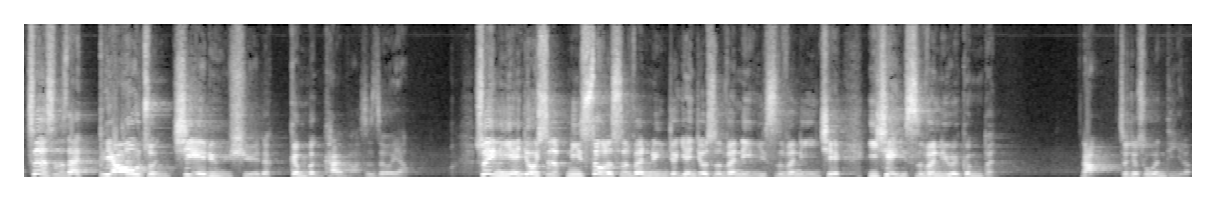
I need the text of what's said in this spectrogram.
这是在标准戒律学的根本看法是这样，所以你研究四，你受了四分律，你就研究四分律，以四分律一切，一切以四分律为根本，啊，这就出问题了。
